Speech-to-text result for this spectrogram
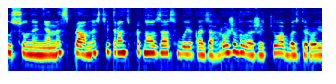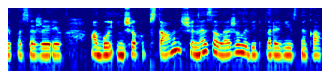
Усунення несправності транспортного засобу, яка загрожувала життю або здоров'ю пасажирів, або інших обставин, що не залежали від перевізника.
